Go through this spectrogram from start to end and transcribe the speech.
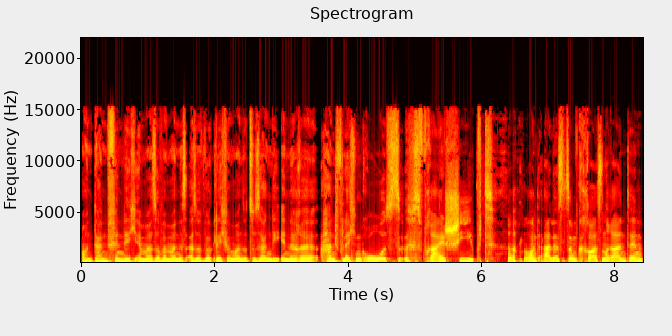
Und dann finde ich immer so, wenn man es also wirklich, wenn man sozusagen die innere Handflächen groß freischiebt und alles zum krossen Rand hin,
